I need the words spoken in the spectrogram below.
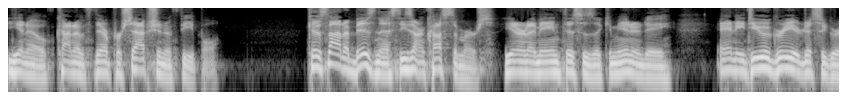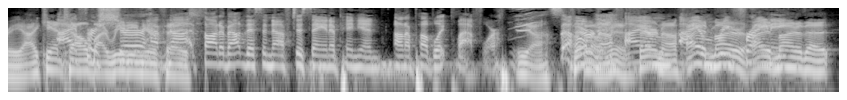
you know, kind of their perception of people. Cuz it's not a business, these aren't customers. You know what I mean? This is a community. Annie, do you agree or disagree? I can't tell I by sure reading your face. I have not thought about this enough to say an opinion on a public platform. yeah. So fair enough. man. I fair am, enough. I I am admire. I admire that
